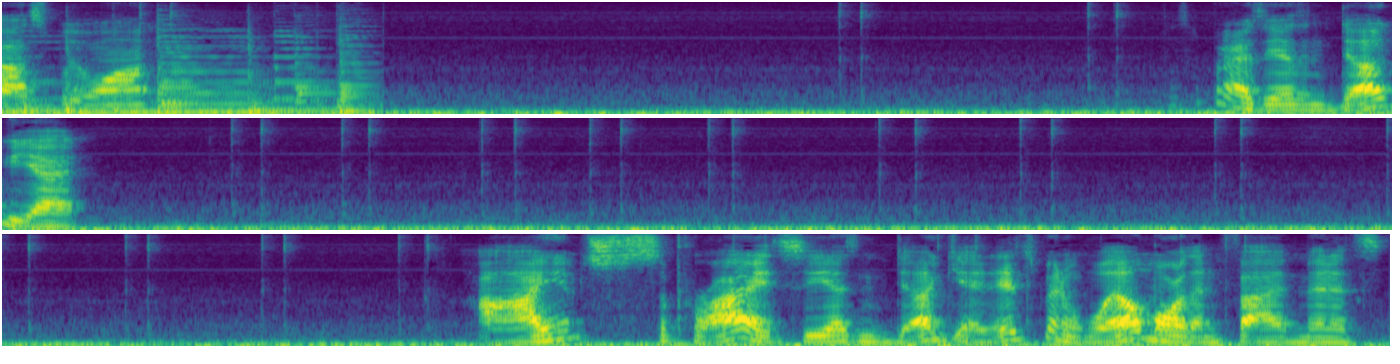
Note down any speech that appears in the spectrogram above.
Possibly want. I'm surprised he hasn't dug yet. I am surprised he hasn't dug yet. It's been well more than five minutes.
